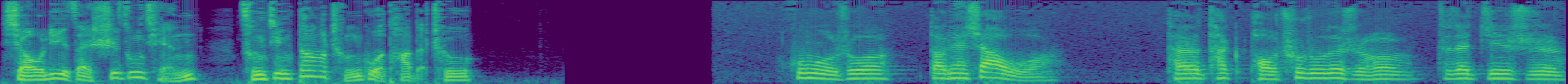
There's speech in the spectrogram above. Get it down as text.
小丽在失踪前曾经搭乘过他的车。胡某说，当天下午，他他跑出租的时候，他在金狮，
